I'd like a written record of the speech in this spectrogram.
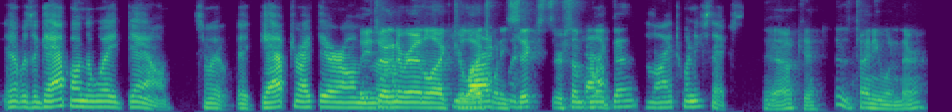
it was a gap on the way down. So it, it gapped right there on. Are you talking around like July, July 26th or something yeah, like that? July 26th. Yeah, okay. There's a tiny one there.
